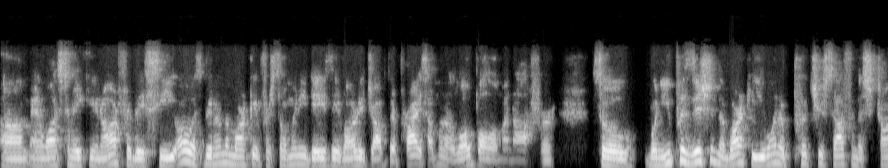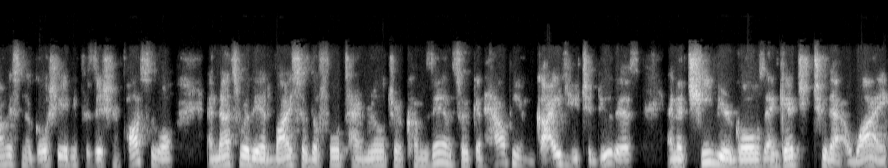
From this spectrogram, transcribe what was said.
um, and wants to make you an offer they see oh it's been on the market for so many days they've already dropped their price i'm going to lowball them an offer. So when you position the market you want to put yourself in the strongest negotiating position possible and that's where the advice of the full-time realtor comes in so it can help you and guide you to do this and achieve your goals and get you to that why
